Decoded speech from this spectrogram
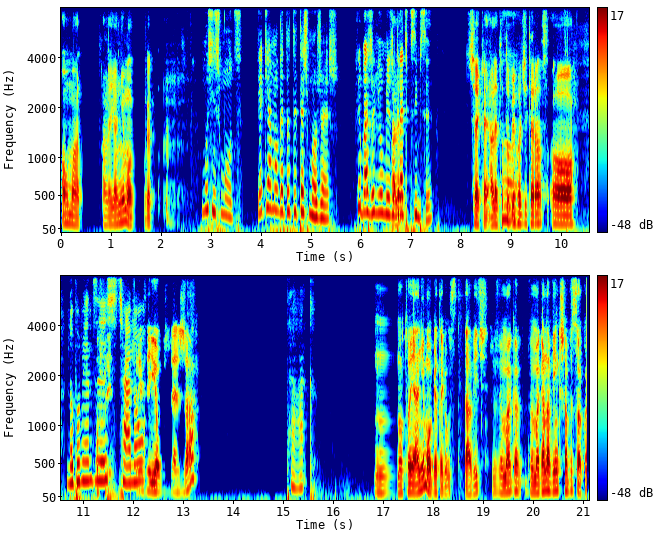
O ma, ale ja nie mogę. Musisz móc. Jak ja mogę, to ty też możesz. Chyba, że nie umiesz Ale- grać w Simsy. Czekaj, ale to tobie O. chodzi teraz o No pomiędzy ścianą... fryzy i obrzeża? Tak. No to ja nie mogę tego ustawić. Wymaga, wymagana większa wysokość.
